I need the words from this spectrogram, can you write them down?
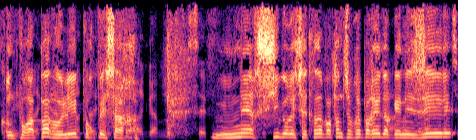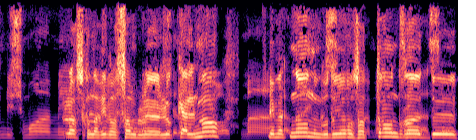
qu'on ne pourra pas voler pour Pessah. Merci Boris, c'est très important de se préparer, d'organiser lorsqu'on arrive ensemble localement. Et maintenant, nous voudrions entendre de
